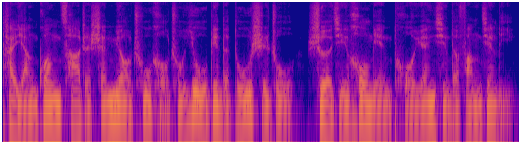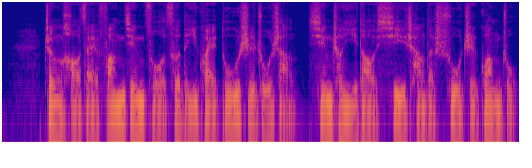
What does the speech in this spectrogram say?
太阳光擦着神庙出口处右边的独石柱射进后面椭圆形的房间里，正好在房间左侧的一块独石柱上形成一道细长的竖直光柱。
